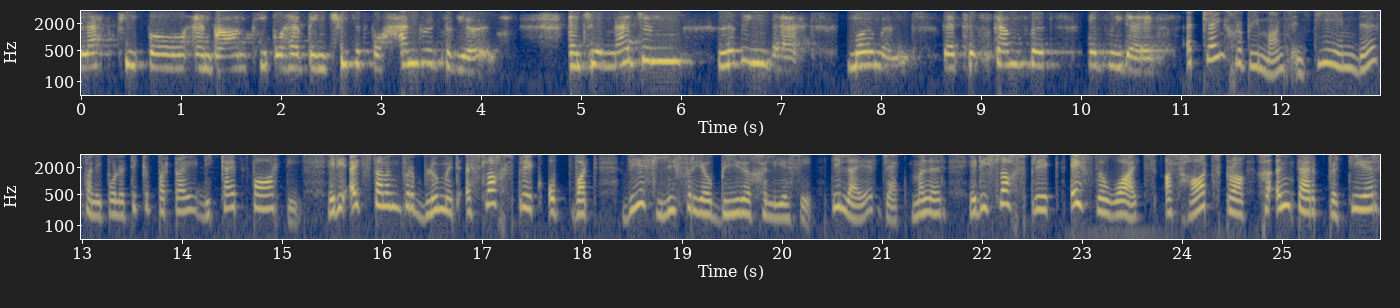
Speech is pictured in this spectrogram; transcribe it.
black people and brown people have been treated for hundreds of years. And to imagine living that moment, that discomfort every day. 'n Klein groepie mans in T-hemde van die politieke party, die Cape Party, het die uitstalling verbloem met 'n slagspreuk op wat wees lief vir jou bure gelees het. Die leier, Jack Miller, het die slagspreuk F the Whites as haatspraak geïnterpreteer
